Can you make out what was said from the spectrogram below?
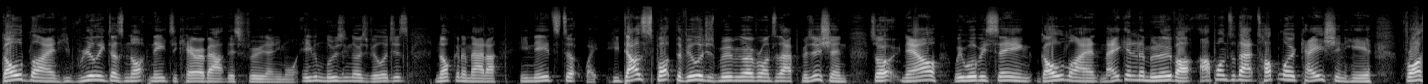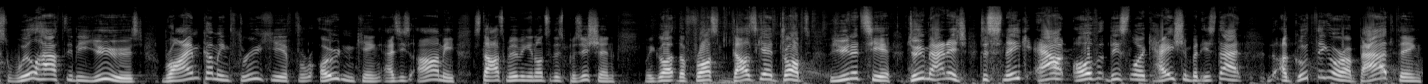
Gold Lion, he really does not need to care about this food anymore. Even losing those villages, not going to matter. He needs to, wait, he does spot the villagers moving over onto that position. So now we will be seeing Gold Lion making a maneuver up onto that top location here. Frost will have to be used. Rime coming through here for Odin King as his army starts moving in onto this position. We got the Frost does get dropped. The units here do manage to sneak out of this location, but is that a good thing or a bad thing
